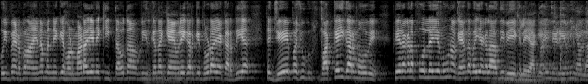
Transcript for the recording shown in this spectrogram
ਕੋਈ ਭੈਣ ਭਰਾ ਐ ਨਾ ਮੰਨੇ ਕਿ ਹੁਣ ਮਾੜਾ ਜਿਹੇ ਨੇ ਕੀਤਾ ਉਹ ਤਾਂ ਵੀਰ ਕਹਿੰਦਾ ਕੈਮਰੇ ਕਰਕੇ ਥੋੜਾ ਜਿਹਾ ਕਰਦੀ ਐ ਤੇ ਜੇ ਪਸ਼ੂ ਵਾਕਿਆ ਹੀ ਗਰਮ ਹੋਵੇ ਫਿਰ ਅਗਲਾ ਪੋਲੇ ਜੇ ਮੂੰਹ ਨਾ ਕਹਿੰਦਾ ਬਾਈ ਅਗਲਾ ਆਪਦੀ ਵੇਖ ਲੈ ਆ ਕੇ। ਭਾਈ ਨੇੜੇ ਵੀ ਨਹੀਂ ਜਾਂਦਾ।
